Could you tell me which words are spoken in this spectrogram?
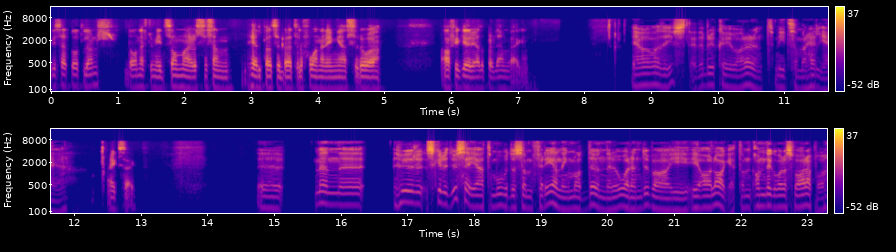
vi satt åt lunch dagen efter midsommar och så sen helt plötsligt började telefonen ringa så då ja, fick jag reda på det den vägen. Ja, just det. Det brukar ju vara runt midsommarhelgen. Ja. Exakt. Eh, men eh, hur skulle du säga att Modo som förening mådde under åren du var i, i A-laget? Om, om det går att svara på.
